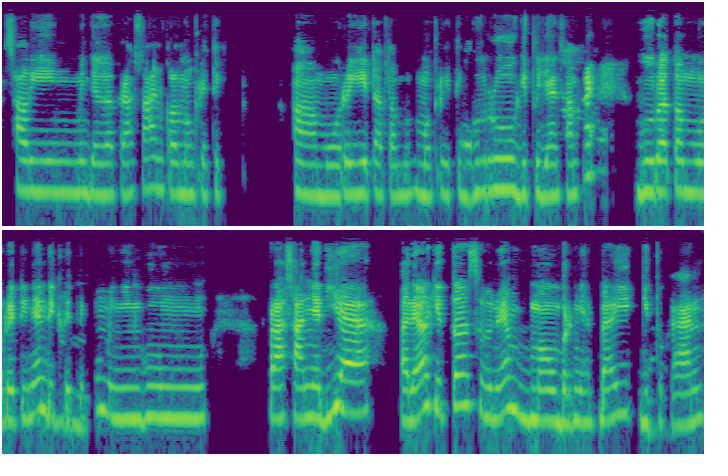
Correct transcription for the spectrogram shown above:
saling menjaga perasaan. Kalau mengkritik uh, murid atau mengkritik guru gitu jangan sampai guru atau murid ini yang dikritik tuh menyinggung perasaannya dia. Padahal kita sebenarnya mau berniat baik gitu kan.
